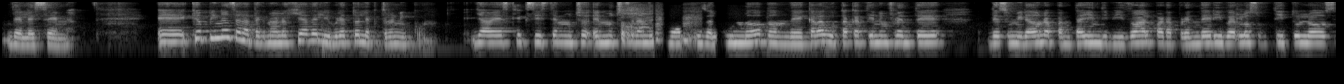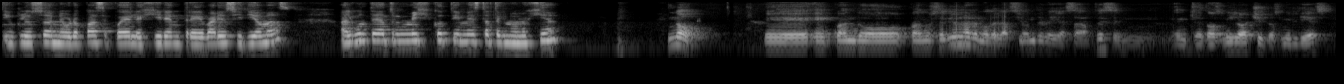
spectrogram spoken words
de la escena. Eh, ¿Qué opinas de la tecnología del libreto electrónico? Ya ves que existen mucho, en muchos grandes teatros del mundo donde cada butaca tiene enfrente de su mirada una pantalla individual para aprender y ver los subtítulos. Incluso en Europa se puede elegir entre varios idiomas. ¿Algún teatro en México tiene esta tecnología? No. Eh, eh, cuando, cuando se dio la remodelación de Bellas Artes en, entre 2008 y 2010,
